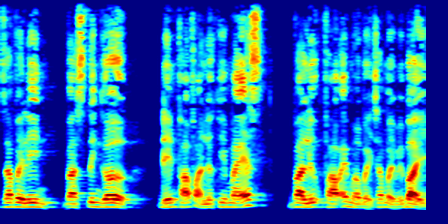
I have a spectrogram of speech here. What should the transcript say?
Javelin và Stinger đến pháo phản lực HIMARS và lượng pháo M777.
